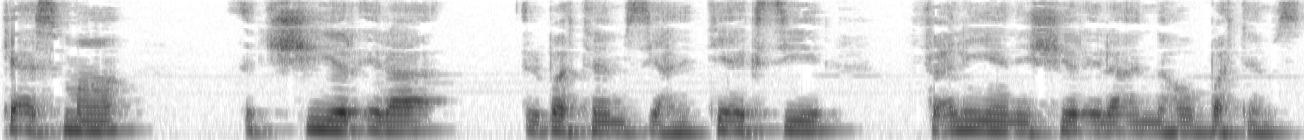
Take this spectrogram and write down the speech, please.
كأسماء. تشير إلى البتمز يعني txt فعليا يشير إلى أنه buttons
